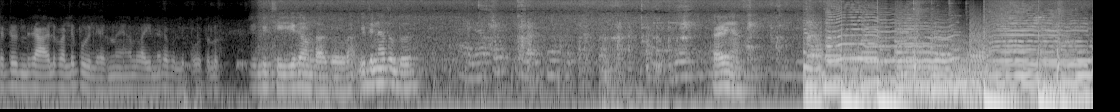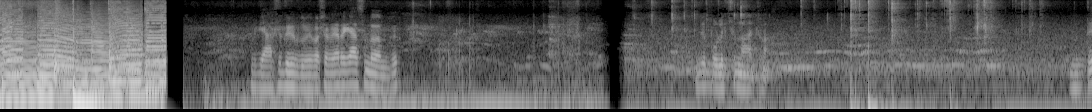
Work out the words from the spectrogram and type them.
ഞങ്ങൾ ഇന്ന് രാവിലെ പള്ളി പോയില്ലായിരുന്നു. ഞങ്ങൾ വൈകുന്നേരം പള്ളി പോകത്തുള്ളൂ. ഇതിൽ ചീര ഉണ്ടാക്കുക ഇതിനകത്തുണ്ട് കഴിഞ്ഞ? ഗ്യാസ് തീർന്നു പക്ഷെ വേറെ ഗ്യാസ് ഉണ്ട് നമുക്ക്? ഇത് പൊളിച്ച് മാറ്റണം. എന്നിട്ട്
